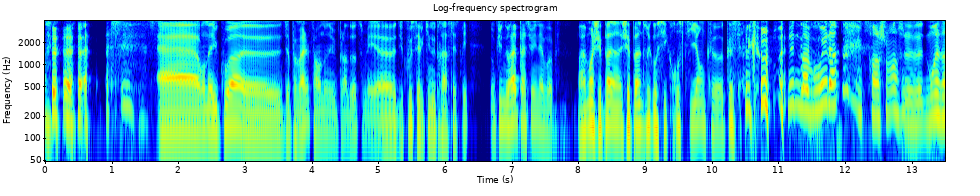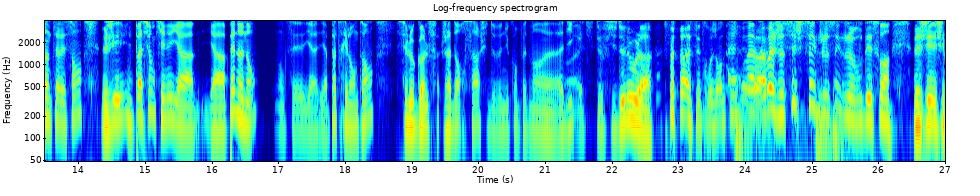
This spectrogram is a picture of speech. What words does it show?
Euh, on a eu quoi euh, Déjà pas mal. Enfin, on en a eu plein d'autres, mais euh, du coup, celle qui nous traverse l'esprit. Donc, une vraie passion inavouable. Ouais, moi, j'ai pas, j'ai pas un truc aussi croustillant que, que celle que vous venez de m'avouer là. Franchement, je, moins intéressant. Mais j'ai une passion qui est née il y a, il y a à peine un an. Donc, il y a, pas très longtemps. C'est le golf. J'adore ça. Je suis devenu complètement euh, addict. Ouais, tu te fiches de nous, là. c'est trop gentil. Ouais, bah ouais, je sais, je sais que je sais que je vous déçois, mais j'ai j'ai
